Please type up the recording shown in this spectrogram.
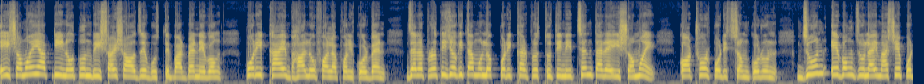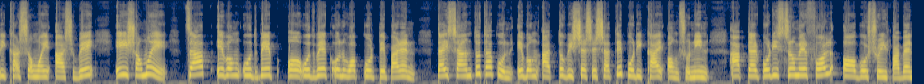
এই সময়ে আপনি নতুন বিষয় সহজে বুঝতে পারবেন এবং পরীক্ষায় ভালো ফলাফল করবেন। যারা প্রতিযোগিতামূলক পরীক্ষার প্রস্তুতি নিচ্ছেন, তারা এই সময়ে কঠোর পরিশ্রম করুন। জুন এবং জুলাই মাসে পরীক্ষার সময় আসবে। এই সময়ে চাপ এবং উদ্বেগ উদ্বেগ অনুভব করতে পারেন। তাই শান্ত থাকুন এবং আত্মবিশ্বাসের সাথে পরীক্ষায় অংশ নিন। আপনার পরিশ্রমের ফল অবশ্যই পাবেন।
